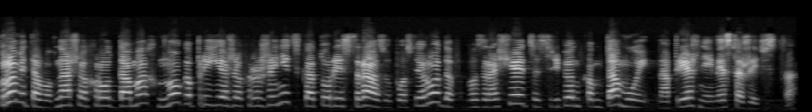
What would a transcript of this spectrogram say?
Кроме того, в наших роддомах много приезжих рожениц, которые сразу после родов возвращаются с ребенком домой на прежнее место жительства.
